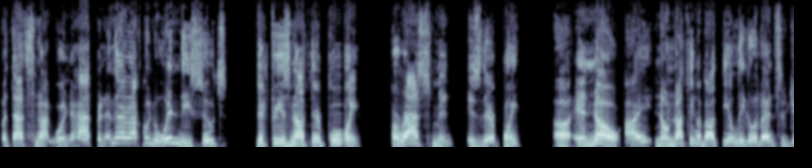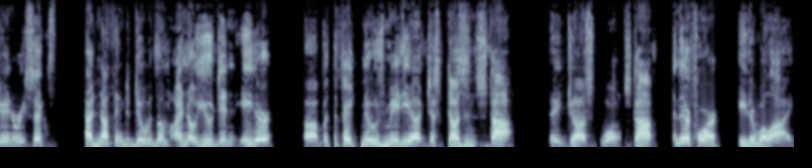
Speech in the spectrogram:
But that's not going to happen, and they're not going to win these suits. Victory is not their point. Harassment is their point. Uh, and no, I know nothing about the illegal events of January 6th. Had nothing to do with them. I know you didn't either. Uh, but the fake news media just doesn't stop. They just won't stop. And therefore, either will I.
